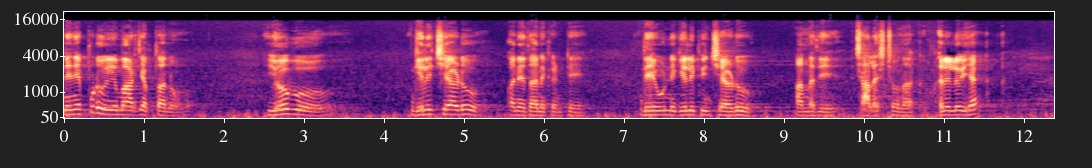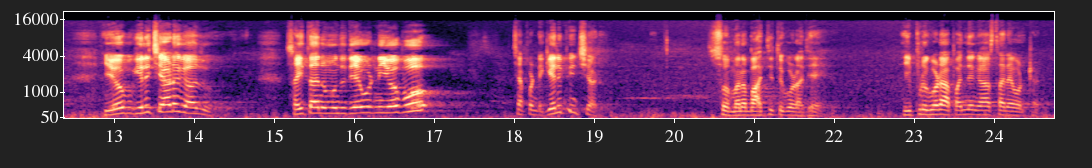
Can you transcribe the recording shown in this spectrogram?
నేను ఎప్పుడు ఈ మాట చెప్తాను. యోబు గెలిచాడు అనే దానికంటే దేవుణ్ణి గెలిపించాడు అన్నది చాలా ఇష్టం నాకు. అలెలుయ్య యోబు గెలిచాడు కాదు. సైతాను ముందు దేవుడిని యోబు చెప్పండి గెలిపించాడు. సో మన బాధ్యత కూడా అదే. ఇప్పుడు కూడా ఆ పందెం కాస్తానే ఉంటాడు.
